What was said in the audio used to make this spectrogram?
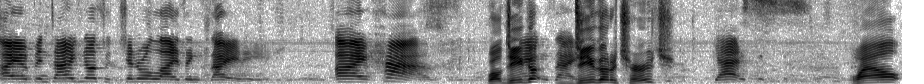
I have been diagnosed with generalized anxiety. I have. well, do you go do you go to church? Yes. Well,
